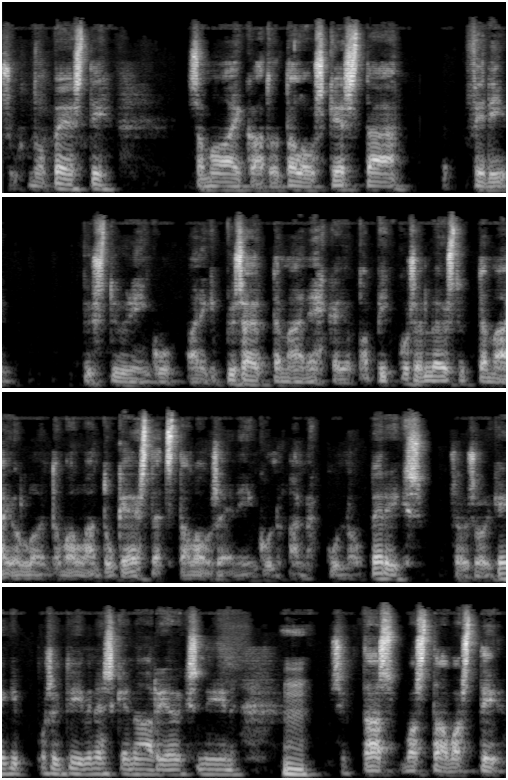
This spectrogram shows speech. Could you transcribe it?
suht nopeasti, samaan aikaan tuo talous kestää, Fedi pystyy niin kuin ainakin pysäyttämään, ehkä jopa pikkusen löystyttämään, jolloin tavallaan tukee sitä, että talous ei niin kuin anna kunnon periksi. Se olisi oikeinkin positiivinen skenaario, niin hmm. sitten taas vastaavasti,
